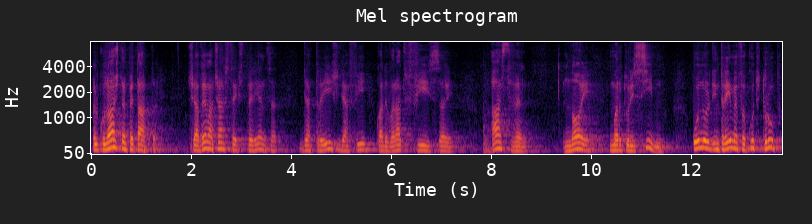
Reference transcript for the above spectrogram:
Îl cunoaștem pe Tatăl. Și avem această experiență de a trăi și de a fi cu adevărat fiii săi. Astfel, noi mărturisim unul din treime făcut trup,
